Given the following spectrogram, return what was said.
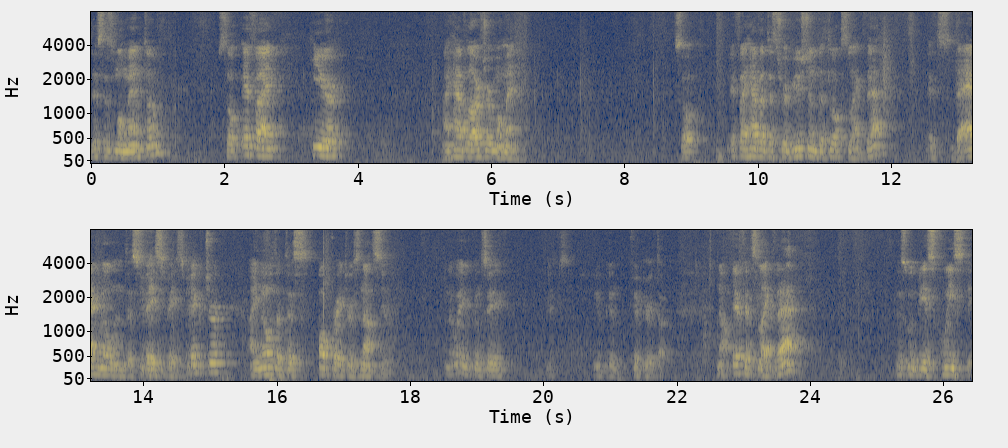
this is momentum. So if I, here, I have larger momentum. So if I have a distribution that looks like that, it's diagonal in this phase space picture, I know that this operator is not zero. In a way, you can say, yes, you can figure it out. Now, if it's like that, this would be a squeeze state.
